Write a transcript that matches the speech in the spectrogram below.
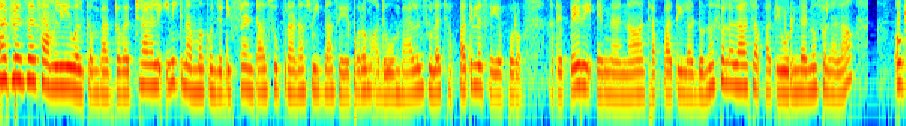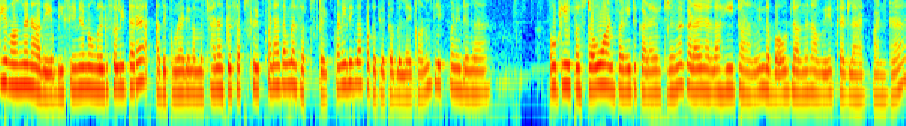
Hi friends and family welcome back to our channel இன்றைக்கி நம்ம கொஞ்சம் டிஃப்ரெண்ட்டாக சூப்பரான ஸ்வீட் தான் செய்ய போகிறோம் அதுவும் பேலன்ஸ் உள்ள சப்பாத்தியில் செய்ய போகிறோம் அது பேர் என்னென்னா சப்பாத்தி லட்டுன்னு சொல்லலாம் சப்பாத்தி உருண்டைன்னு சொல்லலாம். ஓகே வாங்க நான் அதை எப்படி செய்யணும்னு உங்களுக்கு சொல்லித்தரேன். அதுக்கு முன்னாடி நம்ம சேனலுக்கு சப்ஸ்கிரைப் பண்ணாதவங்க சப்ஸ்கிரைப் பண்ணிவிடுங்க பக்கத்தில் இருக்க பெல் ஐக்கானும் கிளிக் பண்ணிவிடுங்க ஓகே இப்போ ஸ்டவ் ஆன் பண்ணிவிட்டு கடாய் வச்சுருங்க. கடாய் நல்லா ஹீட் ஆனதும் இந்த பவுலில் வந்து நான் வேர்க்கடலை ஆட் பண்ணுறேன்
